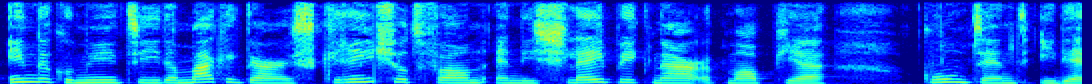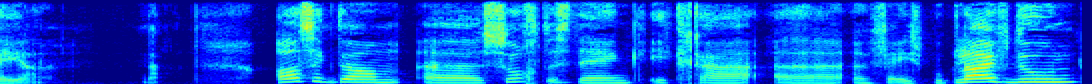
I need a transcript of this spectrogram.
in de community, dan maak ik daar een screenshot van en die sleep ik naar het mapje content ideeën. Nou, als ik dan s ochtends denk, ik ga een Facebook live doen,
